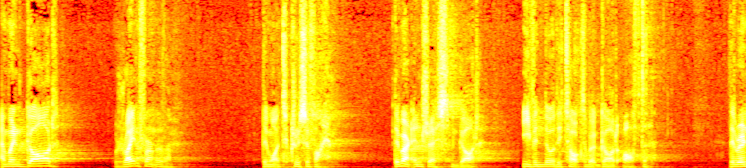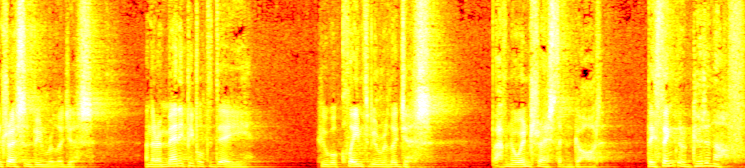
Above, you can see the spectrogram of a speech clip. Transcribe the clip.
And when God was right in front of them, they wanted to crucify him. They weren't interested in God, even though they talked about God often. They were interested in being religious. And there are many people today who will claim to be religious but have no interest in God. They think they're good enough,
